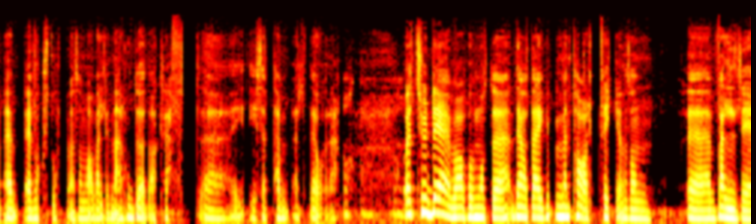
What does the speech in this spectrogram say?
jeg, jeg vokste opp med, som var veldig nær, hun døde av kreft eh, i, i september det året. Ja. Og jeg tror det var på en måte det at jeg mentalt fikk en sånn eh, veldig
